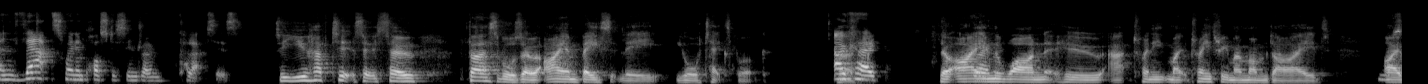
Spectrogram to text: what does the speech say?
and that's when imposter syndrome collapses. So you have to so so first of all so i am basically your textbook. Okay. uh, so i am the one who at 20 my 23 my mum died. I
